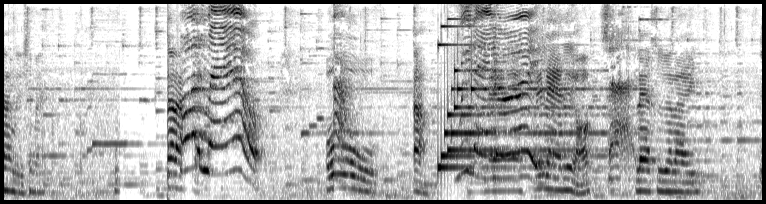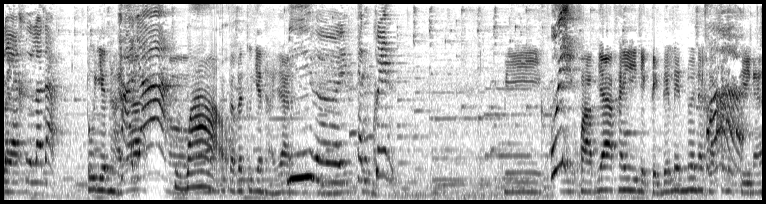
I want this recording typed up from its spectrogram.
มากเลยใช่ไหมน่ารักถึงแล้วโอ้อ้าวไม่แรงเลยไม่แลเลยเหรอใช่แลคืออะไรแรคือระดับ ตู้เย็นหายหายาก อ๋อว้าวพี่แป๊บได้ตู้เย็นหายาก นี่เลยเพนกวิน มีอุ๊ย มีความยากให้เด็กๆได้เล่นด้วยนะครับว้าสนุกดีนะ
